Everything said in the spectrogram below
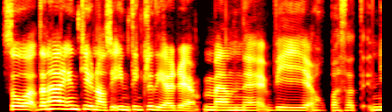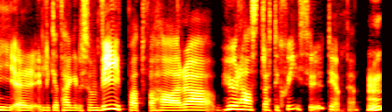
Så den här intervjun alltså inte inkluderar det, men eh, vi hoppas att ni är lika taggade som vi på att få höra hur hans strategi ser ut egentligen. Mm.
